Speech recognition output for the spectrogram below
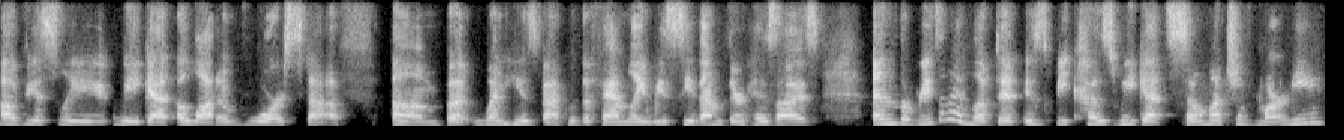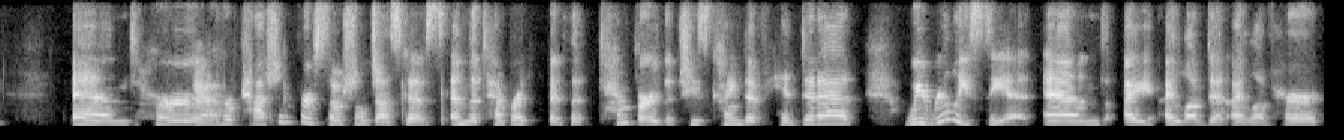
obviously, we get a lot of war stuff. Um, but when he's back with the family, we see them through his eyes. And the reason I loved it is because we get so much of Marmee and her Yeah. her passion for social justice and the temper the temper that she's kind of hinted at we really see it and i i loved it i love her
